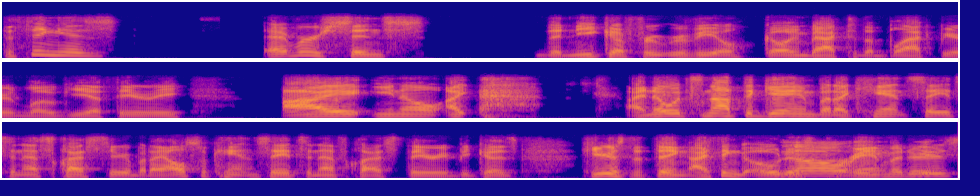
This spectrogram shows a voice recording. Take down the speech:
the thing is, ever since the Nika fruit reveal, going back to the Blackbeard Logia theory, I, you know, I, I know it's not the game, but I can't say it's an S class theory, but I also can't say it's an F class theory because here's the thing: I think Oda's No, it- parameters.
